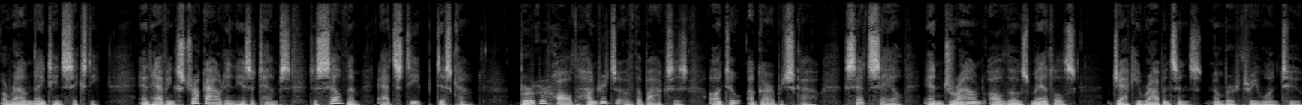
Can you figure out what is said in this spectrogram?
around 1960, and having struck out in his attempts to sell them at steep discount, Berger hauled hundreds of the boxes onto a garbage scow, set sail, and drowned all those mantles, Jackie Robinson's number 312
